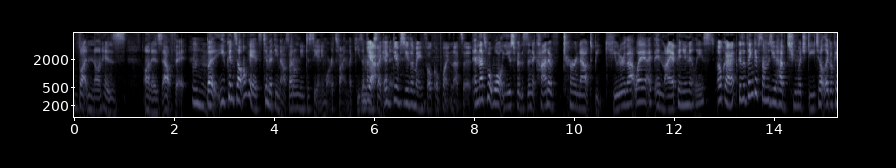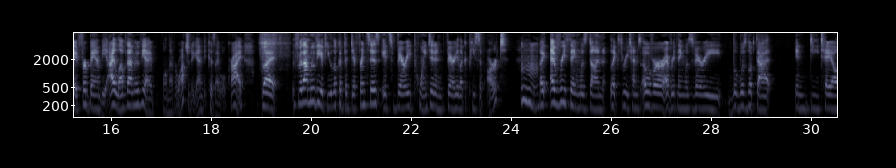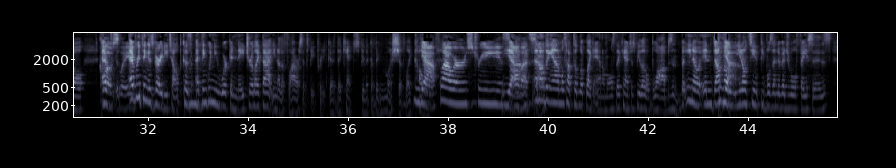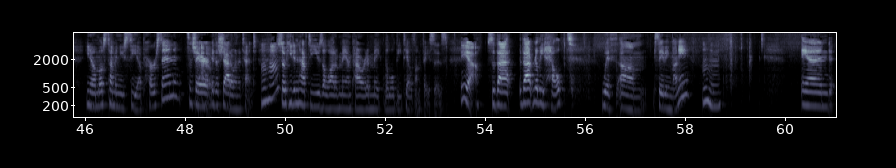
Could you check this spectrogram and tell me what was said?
button on his on his outfit. Mm-hmm. But you can tell, okay, it's Timothy Mouse. I don't need to see anymore. It's fine. Like he's a mouse. Yeah, it it. gives you the main focal point, and that's it. and that's what Walt used for this, and it kind of turned out to be cuter that way, in my opinion, at least. Okay. Because I think if sometimes you have too much detail, like okay, for Bambi, I love that movie. I will never watch it again because I will cry. But for that movie, if you look at the differences, it's very pointed and very like a piece of art. Mm-hmm. Like everything was done like three times over. Everything was very was looked at in detail Ev- Closely. Mm-hmm. everything is very detailed because I think when you work in nature like that, you know the flowers have to be pretty good. They can't just be like a big mush of like color. Yeah, flowers, trees, Yeah, all that stuff. and all the animals have to look like animals. They can't just be little blobs. And but you know, in Dumbo, Yeah. you don't see people's individual faces. You know, most time when you see a person, It's a there shadow. it's a shadow in a tent. mm-hmm. So he didn't have to use a lot of manpower to make little details on faces. Yeah. So that that really helped with um, saving money. Mm-hmm. And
